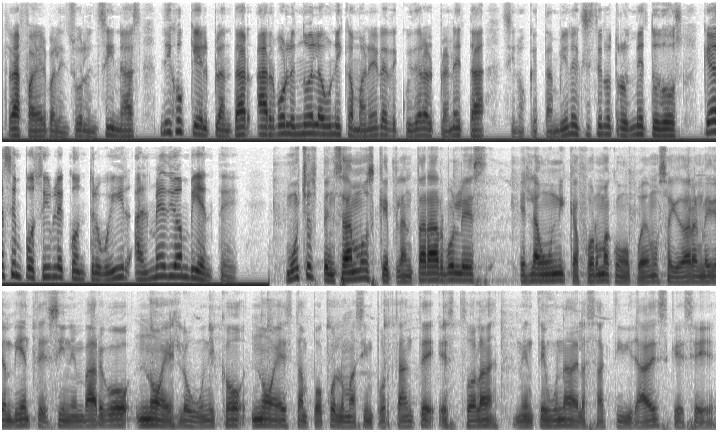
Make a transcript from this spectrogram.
Rafael Valenzuela Encinas dijo que el plantar árboles no es la única manera de cuidar al planeta, sino que también existen otros métodos que hacen posible contribuir al medio ambiente. Muchos pensamos que plantar árboles es la única forma como podemos ayudar al medio ambiente, sin embargo no es lo único, no es tampoco lo más importante, es solamente una de las actividades que se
